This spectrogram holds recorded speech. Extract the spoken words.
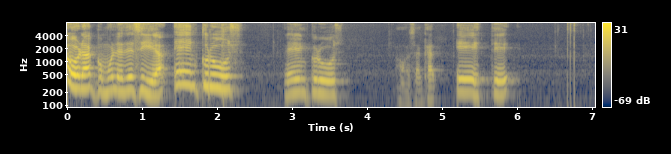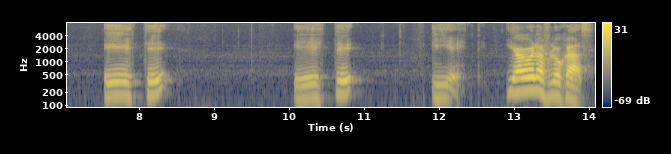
ahora, como les decía, en cruz, en cruz, vamos a sacar este, este, este y este y ahora aflojas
